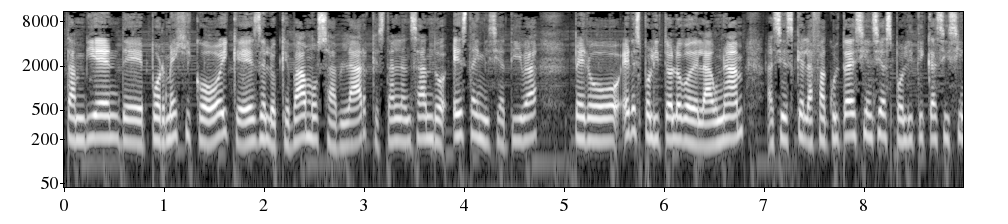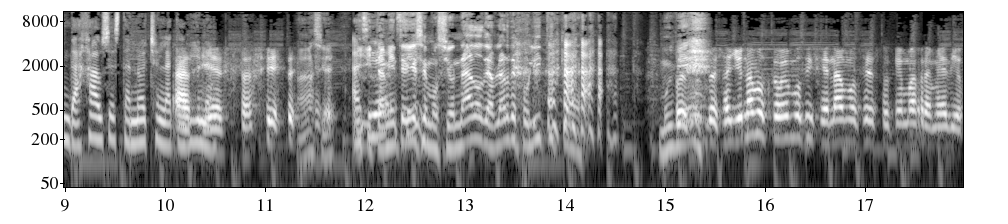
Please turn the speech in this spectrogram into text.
también de Por México Hoy, que es de lo que vamos a hablar, que están lanzando esta iniciativa, pero eres politólogo de la UNAM, así es que la Facultad de Ciencias Políticas y Cinda House esta noche en la Así cabina. es, así es. Ah, sí. Y- Así y, también es, te oyes sí. emocionado de hablar de política. Muy bien. Pues desayunamos, comemos y cenamos eso, qué más remedio.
